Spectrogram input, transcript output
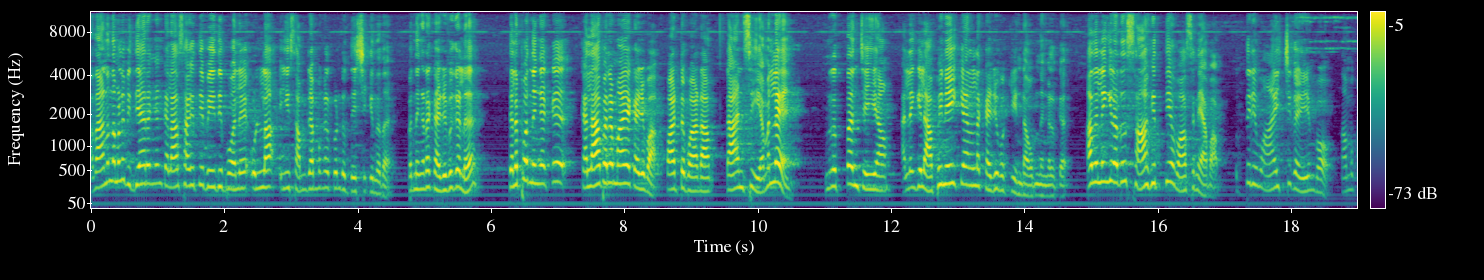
അതാണ് നമ്മൾ വിദ്യാരംഗം കലാസാഹിത്യ വേദി പോലെ ഉള്ള ഈ സംരംഭങ്ങൾ കൊണ്ട് ഉദ്ദേശിക്കുന്നത്. അപ്പം നിങ്ങളുടെ കഴിവുകൾ ചിലപ്പോൾ നിങ്ങൾക്ക് കലാപരമായ കഴിവാ. പാട്ട് പാടാം ഡാൻസ് ചെയ്യാം അല്ലേ? നൃത്തം ചെയ്യാം അല്ലെങ്കിൽ അഭിനയിക്കാനുള്ള കഴിവൊക്കെ ഉണ്ടാവും നിങ്ങൾക്ക്. അതല്ലെങ്കിൽ അത് സാഹിത്യ വാസനയാവാം ഒത്തിരി വായിച്ചു കഴിയുമ്പോൾ നമുക്ക്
